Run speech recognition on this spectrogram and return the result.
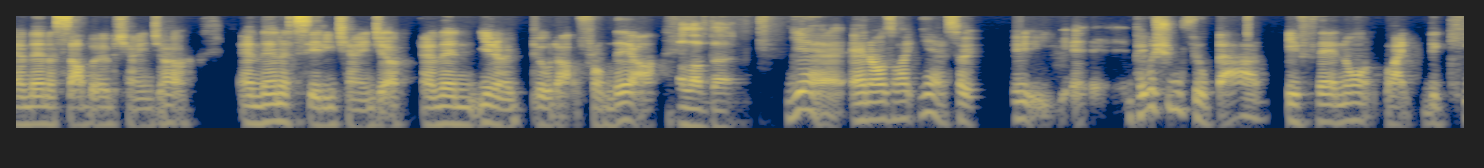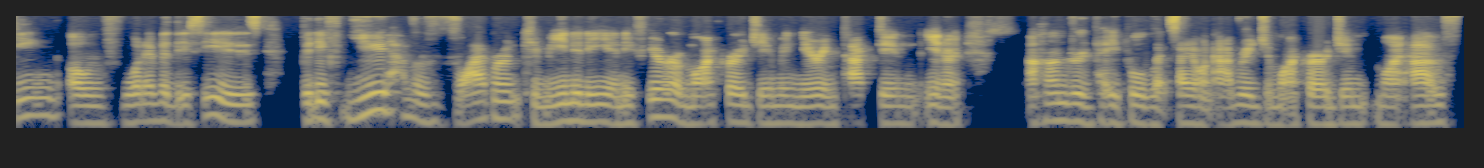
and then a suburb changer and then a city changer and then, you know, build up from there. I love that. Yeah. And I was like, yeah. So eh, people shouldn't feel bad if they're not like the king of whatever this is. But if you have a vibrant community and if you're a micro gym and you're impacting, you know, 100 people, let's say on average, a micro gym might have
